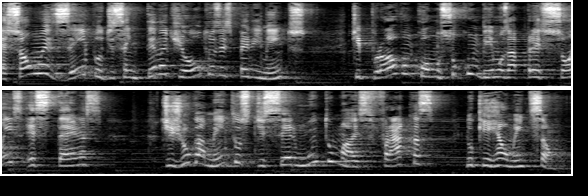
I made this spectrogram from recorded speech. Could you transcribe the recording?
é só um exemplo de centenas de outros experimentos que provam como sucumbimos a pressões externas de julgamentos de ser muito mais fracas do que realmente são.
